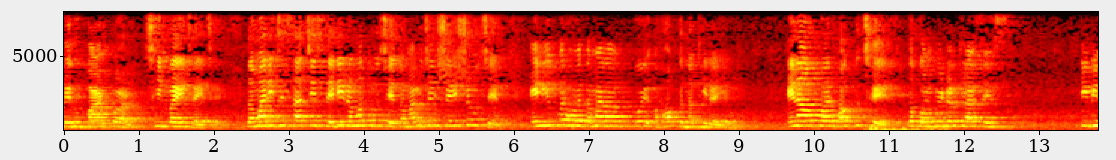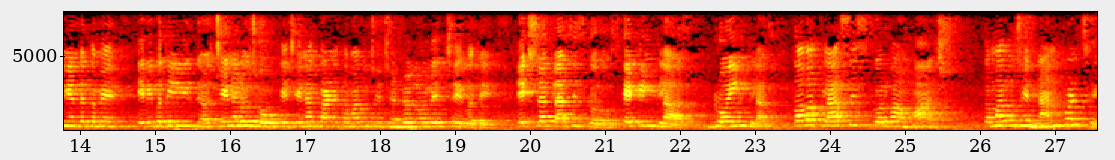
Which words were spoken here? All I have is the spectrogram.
તેનું બાળપણ છીનવાઈ જાય છે. તમારી જે સાચી શેરી રમતો છે, તમારો જે શૈશવ છે, એની ઉપર હવે તમારા કોઈ હક નથી રહ્યો. એના ઉપર હક છે તો કોમ્પ્યુટર ક્લાસીસ, ટીવીની અંદર તમે એવી બધી ચેનલો જોવો કે જેના તમારું જે જનરલ નોલેજ છે વધે એક્સ્ટ્રા ક્લાસીસ કરો સ્કેટિંગ ક્લાસ ડ્રોઈંગ ક્લાસ તો આવા ક્લાસીસ કરવામાં જ તમારું જે નાનપણ છે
